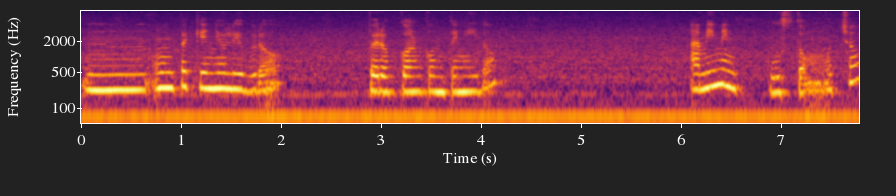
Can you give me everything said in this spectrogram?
mm, un pequeño libro, pero con contenido. A mí me gustó mucho.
